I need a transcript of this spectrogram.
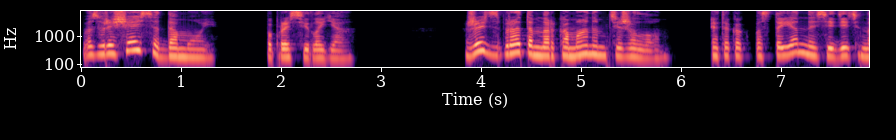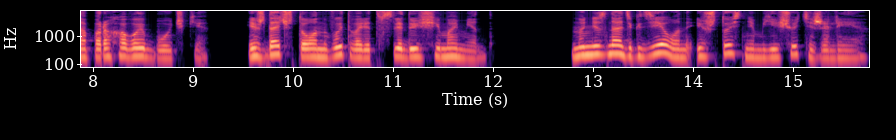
«Возвращайся домой», — попросила я. Жить с братом-наркоманом тяжело. Это как постоянно сидеть на пороховой бочке и ждать, что он вытворит в следующий момент. Но не знать, где он и что с ним еще тяжелее.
